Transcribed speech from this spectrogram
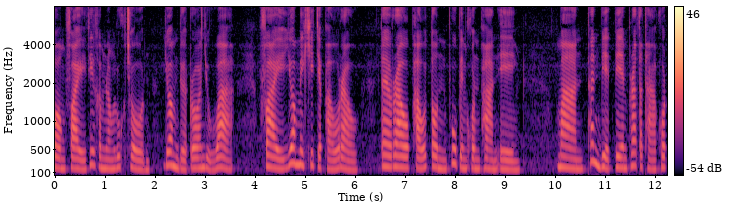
กองไฟที่กำลังลุกโชน ย่อมเดือดร้อนอยู่ว่า ไฟย่อมไม่คิดจะเผาเรา แต่เราเผาตนผู้เป็นคนพาลเอง มารท่านเบียดเบียนพระตถาคต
